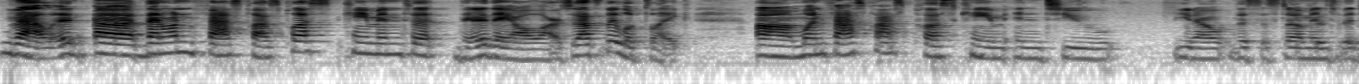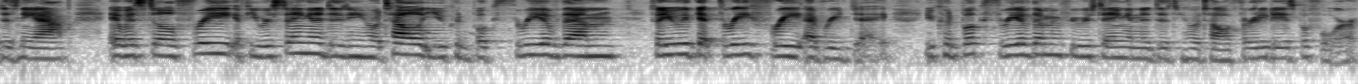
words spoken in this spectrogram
valid. Uh, then when Fast Pass Plus came into, there they all are. So that's what they looked like. Um, when Fast Pass Plus came into, you know, the system into the Disney app, it was still free. If you were staying in a Disney hotel, you could book three of them. So you would get three free every day. You could book three of them if you were staying in a Disney hotel 30 days before.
